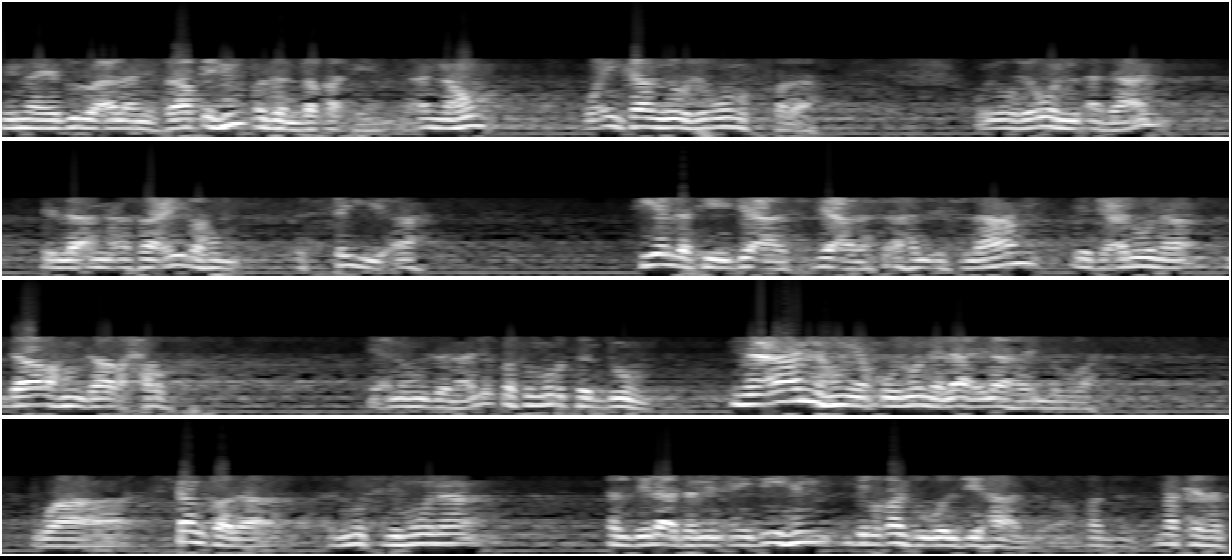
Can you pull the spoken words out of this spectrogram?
مما يدل على نفاقهم وزندقتهم. لأنهم وإن كانوا يظهرون الصلاة ويظهرون الأذان إلا أن أفاعيلهم السيئة هي التي جعلت, جعلت أهل الإسلام يجعلون دارهم دار حرب. لأنهم زنادقة مرتدون مع أنهم يقولون لا إله إلا الله. واستنقذ المسلمون البلاد من أيديهم بالغزو والجهاد. وقد مكثت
